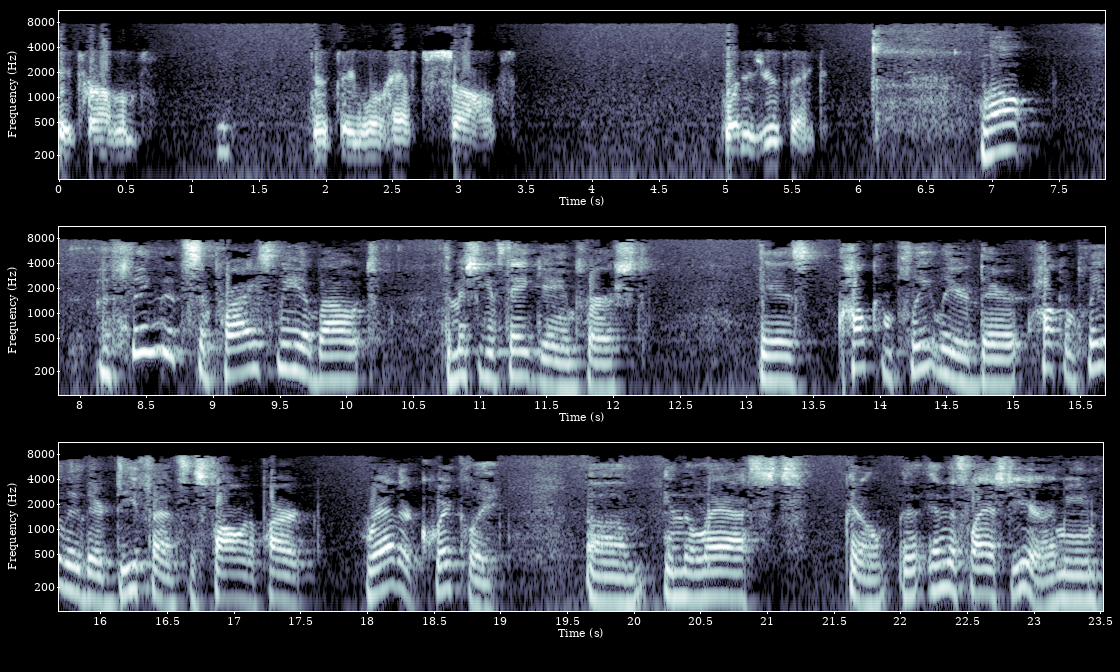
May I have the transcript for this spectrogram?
a problem that they will have to solve. What did you think? Well, the thing that surprised me about the Michigan State game first is how completely their how completely their defense has fallen apart rather quickly um, in the last you know in this last year. I mean,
